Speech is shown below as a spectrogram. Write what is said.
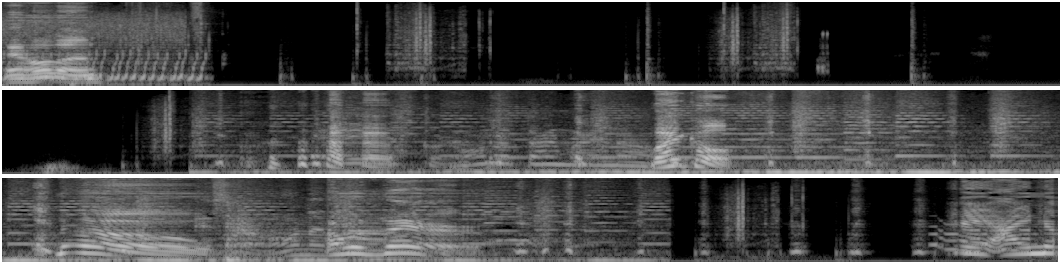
Hey, hold on. Hey, it's Corona time right now. Michael! No! It's Corona I was there! Hey, I know.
